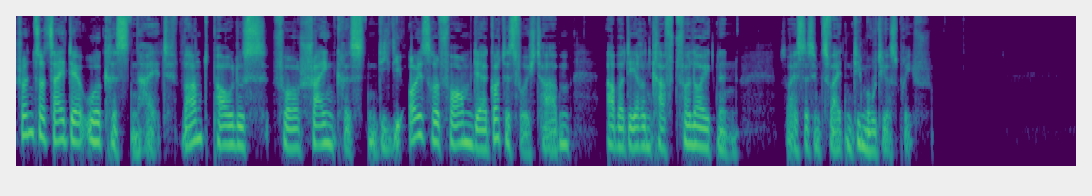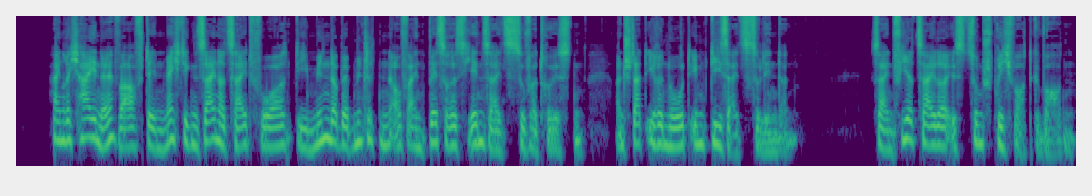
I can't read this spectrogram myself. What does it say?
Schon zur Zeit der Urchristenheit warnt Paulus vor Scheinchristen, die die äußere Form der Gottesfurcht haben, aber deren Kraft verleugnen. So heißt es im zweiten Timotheusbrief. Heinrich Heine warf den Mächtigen seiner Zeit vor, die minder Bemittelten auf ein besseres Jenseits zu vertrösten, anstatt ihre Not im Diesseits zu lindern. Sein Vierzeiler ist zum Sprichwort geworden.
